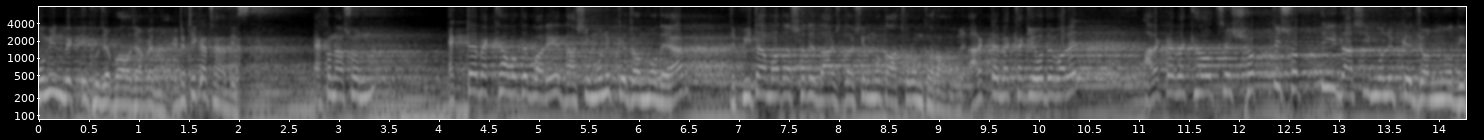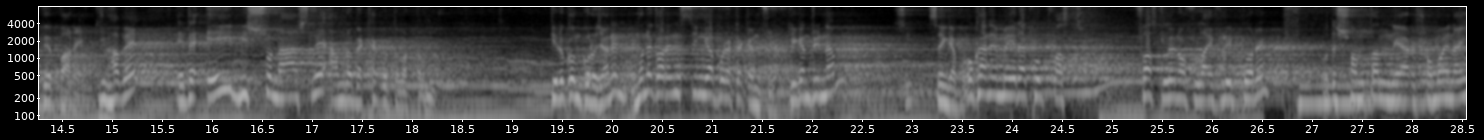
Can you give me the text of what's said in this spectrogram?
মুমিন ব্যক্তি খুঁজে পাওয়া যাবে না। এটা ঠিক আছে হাদিস। এখন আসুন, একটা ব্যাখ্যা হতে পারে দাসী মনিককে জন্ম দেওয়ার যে পিতা মাতার সাথে দাস দাসীর মতো আচরণ করা হবে। আরেকটা ব্যাখ্যা কি হতে পারে? আরেকটা ব্যাখ্যা হচ্ছে, সত্যি সত্যি দাসী মনিককে জন্ম দিতে পারে। কীভাবে? এটা এই বিশ্ব না আসলে আমরা ব্যাখ্যা করতে পারতাম না। কীরকম করে জানেন? মনে করেন সিঙ্গাপুর একটা কান্ট্রি কি কান্ট্রির নাম? সিঙ্গাপুর। ওখানে মেয়েরা খুব fast fast lane of life lead করে। ওদের সন্তান নেয়ার সময় নাই।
